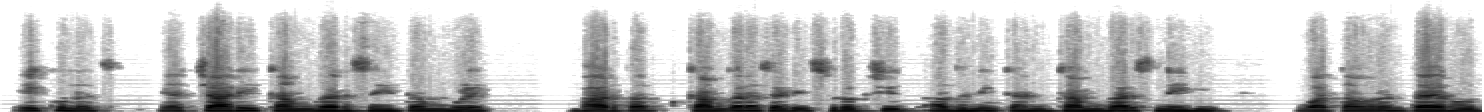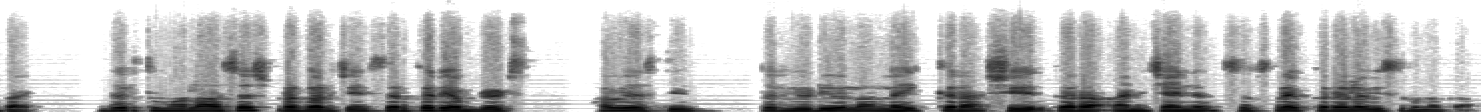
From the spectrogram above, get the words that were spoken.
एकूणच या चारही कामगार संहितांमुळे भारतात कामगारांसाठी सुरक्षित आधुनिक आणि कामगार स्नेही वातावरण तयार होत आहे. जर तुम्हाला अशाच प्रकारचे सरकारी अपडेट्स हवे असतील तर व्हिडिओला लाईक करा शेअर करा आणि चॅनल सबस्क्राईब करायला विसरू नका.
